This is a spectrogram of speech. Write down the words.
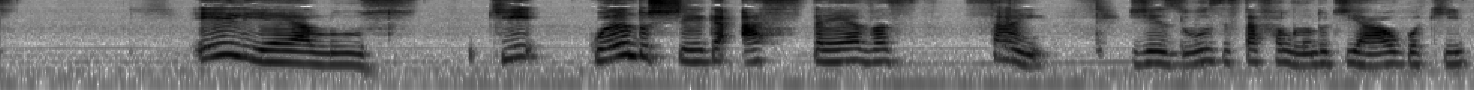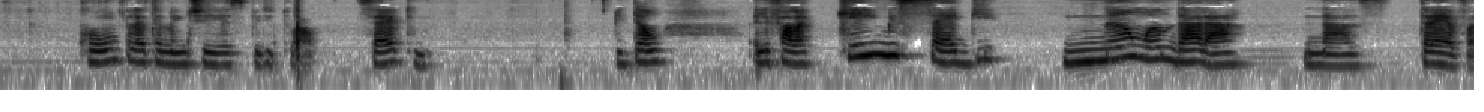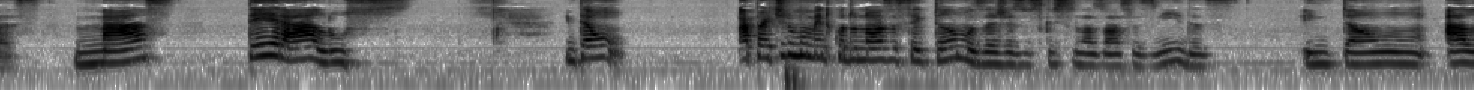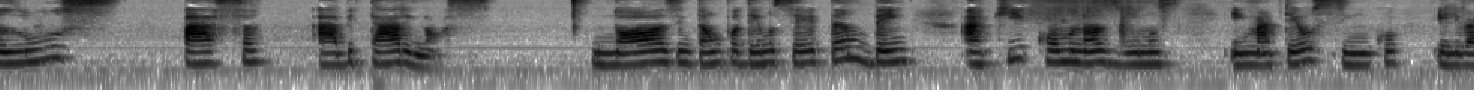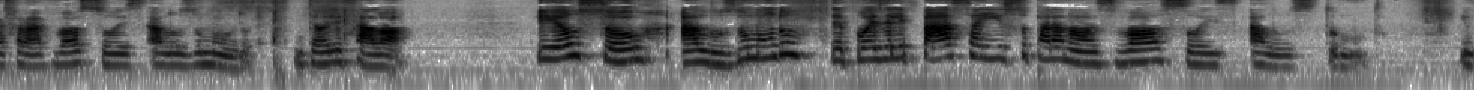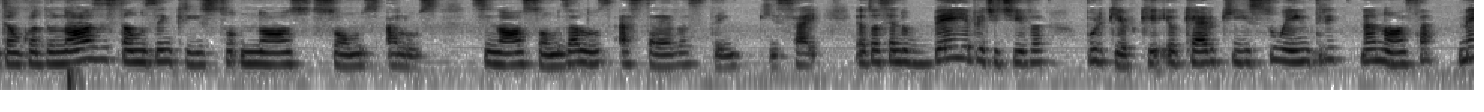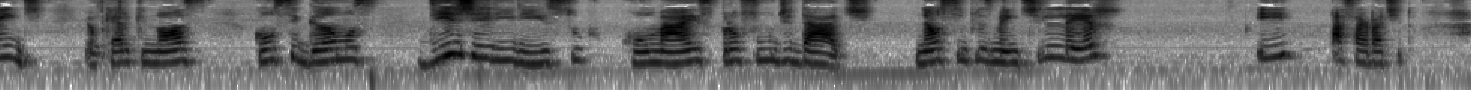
ele é a luz que, quando chega, as trevas saem. Jesus está falando de algo aqui completamente espiritual, certo? Então, ele fala: quem me segue não andará nas trevas, mas terá luz. Então, a partir do momento quando nós aceitamos a Jesus Cristo nas nossas vidas, então a luz passa a habitar em nós. Nós então podemos ser também aqui como nós vimos em Mateus 5, ele vai falar: Vós sois a luz do mundo. Então ele fala: Ó, eu sou a luz do mundo. Depois ele passa isso para nós: Vós sois a luz do mundo. Então, quando nós estamos em Cristo, nós somos a luz. Se nós somos a luz, as trevas têm que sair. Eu estou sendo bem repetitiva, por quê? Porque eu quero que isso entre na nossa mente. Eu quero que nós consigamos digerir isso com mais profundidade, não simplesmente ler e passar batido.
